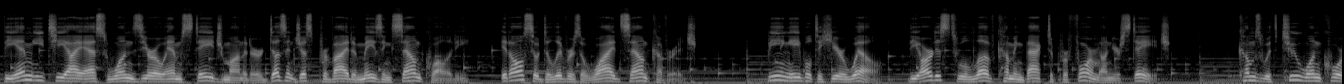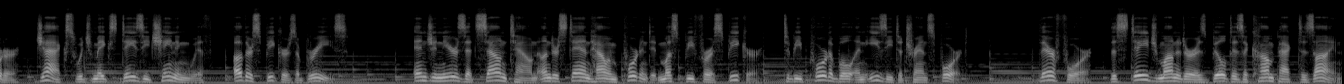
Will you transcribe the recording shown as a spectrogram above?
The METIS10M stage monitor doesn't just provide amazing sound quality, it also delivers a wide sound coverage. Being able to hear well, the artists will love coming back to perform on your stage. Comes with two 1 quarter jacks which makes daisy chaining with other speakers a breeze. Engineers at Soundtown understand how important it must be for a speaker to be portable and easy to transport. Therefore, the stage monitor is built as a compact design,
